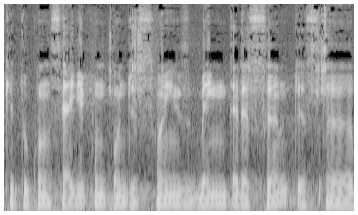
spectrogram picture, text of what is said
que tu consegue com condições bem interessantes, uh,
